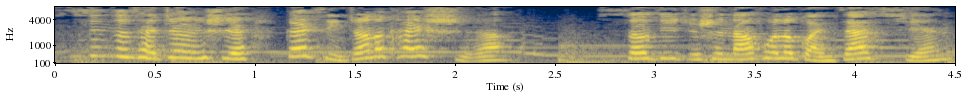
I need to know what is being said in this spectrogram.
现在才正是该紧张的开始，小姐只是拿回了管家权，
